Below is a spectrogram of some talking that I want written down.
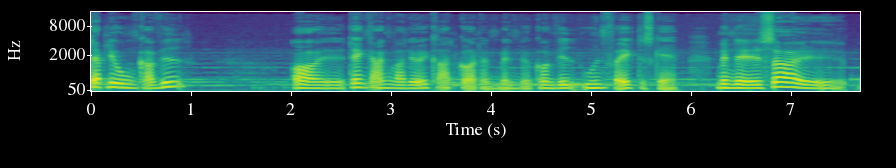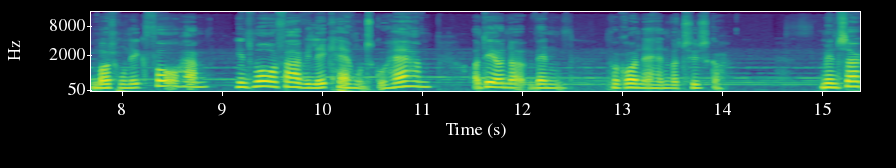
der blev hun gravid, og øh, dengang var det jo ikke ret godt, at man blev gravid uden for ægteskab. Men øh, så øh, måtte hun ikke få ham. Hendes mor og far ville ikke have, at hun skulle have ham, og det var når, på grund af, at han var tysker. Men så,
